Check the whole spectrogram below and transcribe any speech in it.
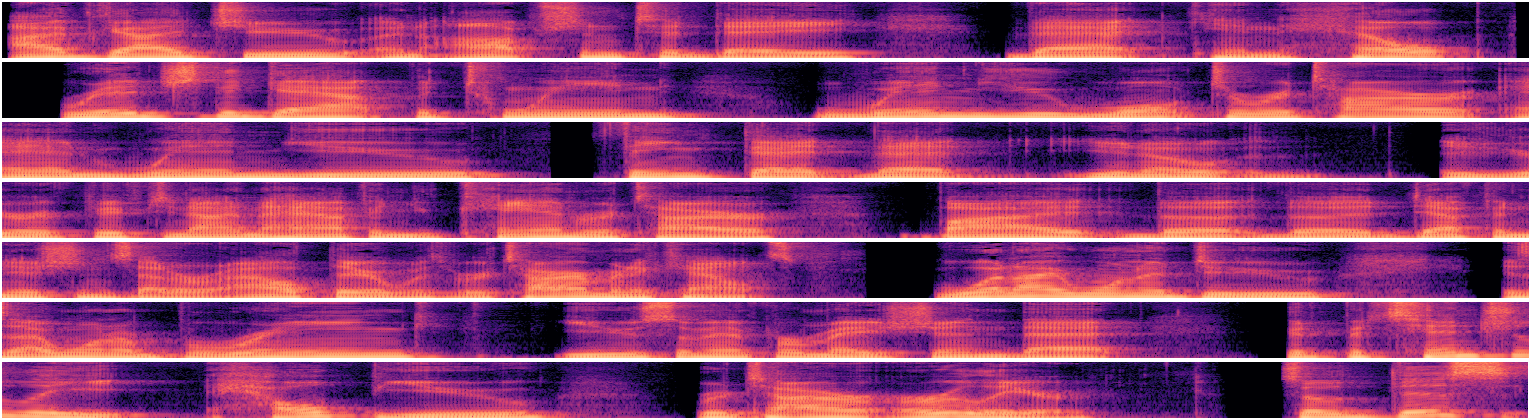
I've got you an option today that can help bridge the gap between when you want to retire and when you think that that you know you're at 59 and a half and you can retire by the the definitions that are out there with retirement accounts. What i want to do is i want to bring you some information that could potentially help you retire earlier. So this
